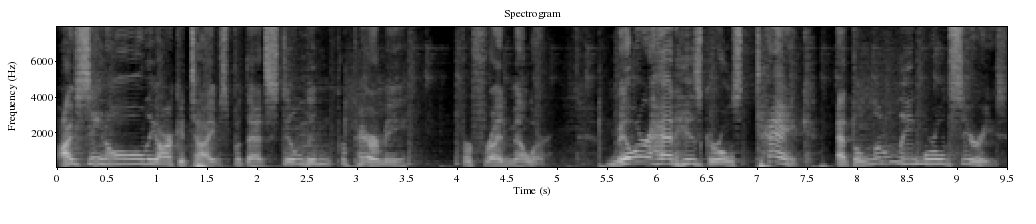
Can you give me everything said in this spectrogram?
I've seen all the archetypes, but that still didn't prepare me for Fred Miller. Miller had his girls tank at the Little League World Series.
